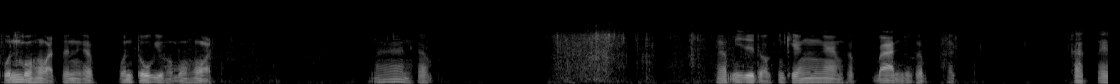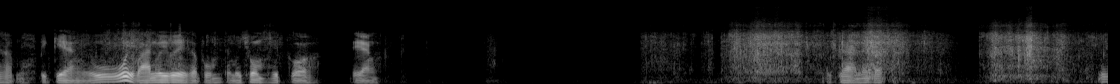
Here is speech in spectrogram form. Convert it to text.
ฝนบ่หอดเพิ่นครับฝนตกอยู่ของบ่หอดนั่นครับ ครับนี่จะดอกแข็งๆงามครับบานอยู่ครับ คักนี่ครับนี่ไปแกงนี่โอ้ยหวานเว้ยๆครับผมท่านผู้ชมเห็ดกอแดงในการนะครับโอ้ย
